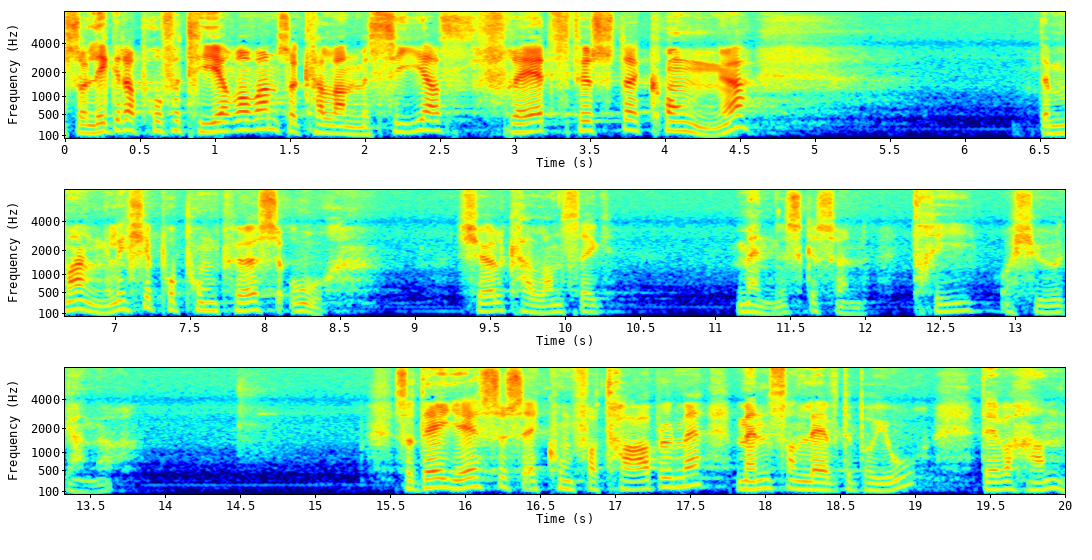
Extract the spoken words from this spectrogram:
så ligger det profetier over ham, så kaller han Messias, fredsfyrste, konge. Det mangler ikke på pompøse ord. Sjøl kaller han seg menneskesønn 23 ganger. Så det Jesus er komfortabel med mens han levde på jord, det var han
